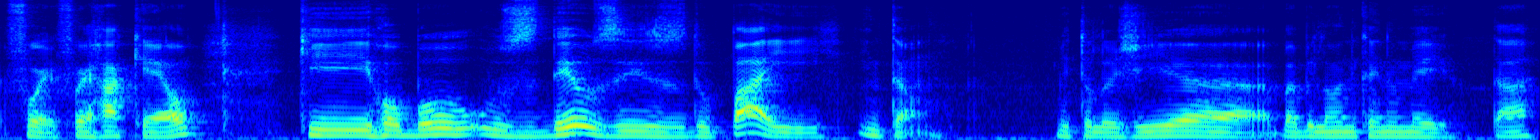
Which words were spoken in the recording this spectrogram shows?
foi, foi Raquel, que roubou os deuses do pai. Então, mitologia babilônica aí no meio, tá?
